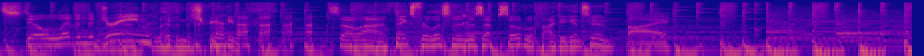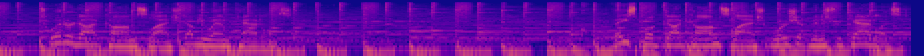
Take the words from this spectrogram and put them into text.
still living the dream. Yeah, living the dream. so, uh, thanks for listening to this episode. We'll talk to you again soon. Bye. Twitter.com slash WMCatalyst. Facebook.com slash Worship Ministry Catalyst.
